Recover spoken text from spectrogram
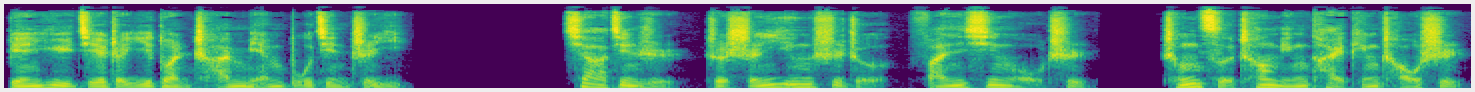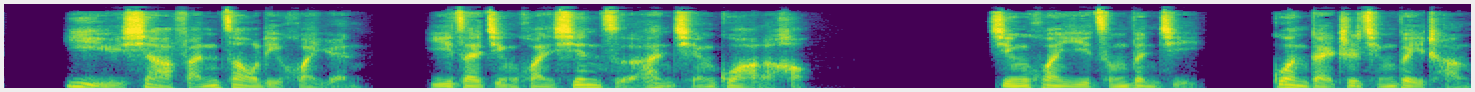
便郁结着一段缠绵不尽之意。恰近日这神瑛侍者凡心偶炽。乘此昌明太平朝事，意欲下凡造力换元，已在警幻仙子案前挂了号。警幻亦曾问及，灌溉之情未尝，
